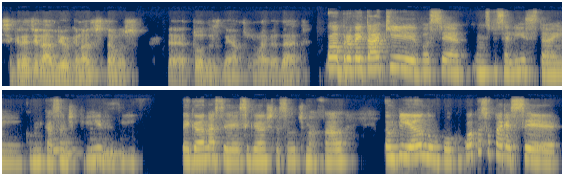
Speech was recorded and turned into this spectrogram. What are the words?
esse grande navio que nós estamos é, todos dentro, não é verdade? Bom, aproveitar que você é um especialista em comunicação de crise pegando esse gancho dessa última fala, ampliando um pouco, qual é o seu parecer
